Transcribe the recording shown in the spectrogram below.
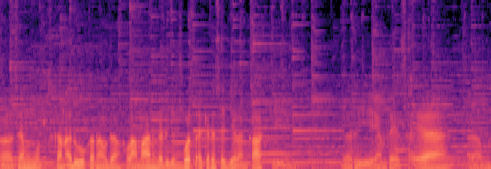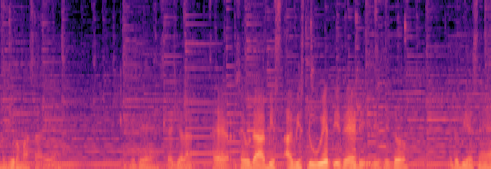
uh, saya memutuskan aduh karena udah kelamaan nggak dijemput akhirnya saya jalan kaki dari MTS saya uh, menuju rumah saya. Gitu ya saya jalan saya saya udah habis habis duit gitu ya di, di situ udah biasanya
